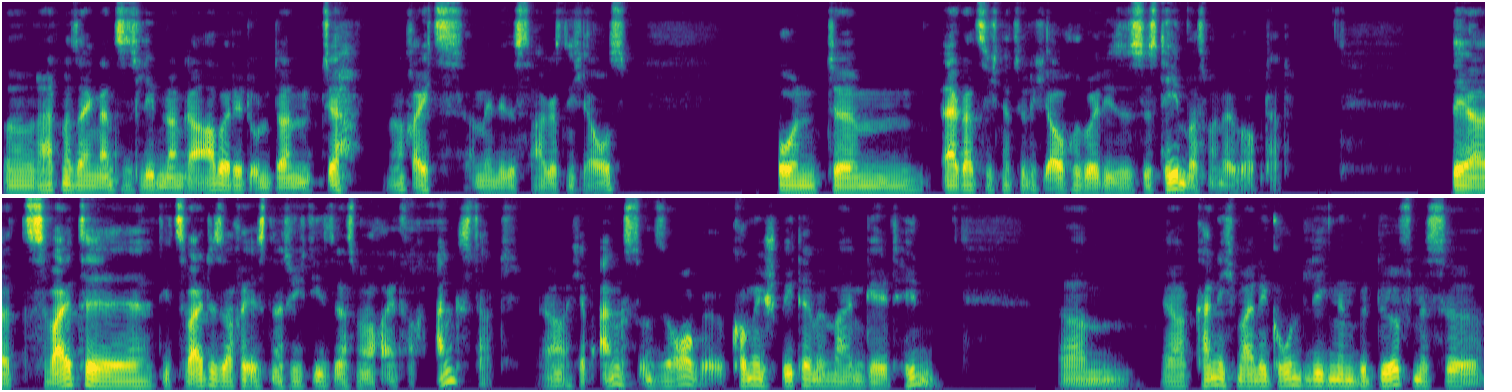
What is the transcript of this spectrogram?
Äh, da hat man sein ganzes Leben lang gearbeitet und dann, tja, ne, reicht es am Ende des Tages nicht aus. Und ähm, ärgert sich natürlich auch über dieses System, was man da überhaupt hat. Der zweite, die zweite Sache ist natürlich diese, dass man auch einfach Angst hat. Ja, ich habe Angst und Sorge. Komme ich später mit meinem Geld hin? Ähm, ja, kann ich meine grundlegenden Bedürfnisse,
